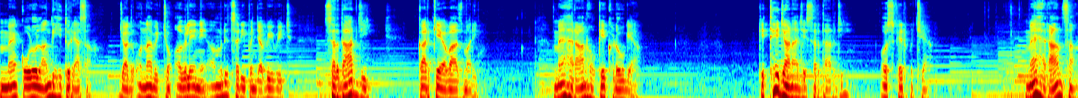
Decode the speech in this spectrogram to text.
ਮੈਂ ਕੋਲੋਂ ਲੰਘ ਹੀ ਤੁਰਿਆ ਸਾਂ, ਜਦ ਉਹਨਾਂ ਵਿੱਚੋਂ ਅਗਲੇ ਨੇ ਅੰਮ੍ਰਿਤਸਰੀ ਪੰਜਾਬੀ ਵਿੱਚ ਸਰਦਾਰ ਜੀ ਕਰਕੇ ਆਵਾਜ਼ ਮਾਰੀ। ਮੈਂ ਹੈਰਾਨ ਹੋ ਕੇ ਖੜੋ ਗਿਆ। ਕਿੱਥੇ ਜਾਣਾ ਜੀ ਸਰਦਾਰ ਜੀ? ਉਸ ਫਿਰ ਪੁੱਛਿਆ। ਮੈਂ ਹੈਰਾਨ ਸਾਂ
